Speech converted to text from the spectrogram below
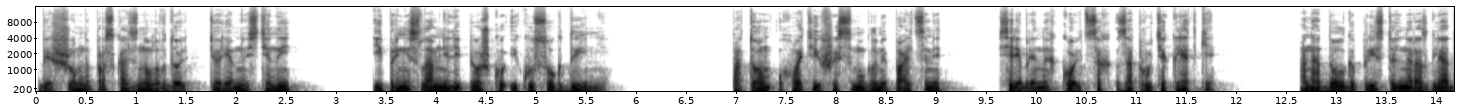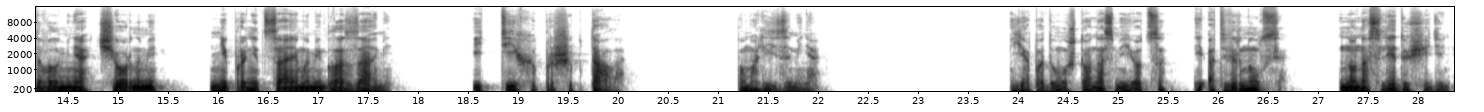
бесшумно проскользнула вдоль тюремной стены и принесла мне лепешку и кусок дыни. Потом, ухватившись смуглыми пальцами в серебряных кольцах за прутья клетки, она долго пристально разглядывала меня черными, непроницаемыми глазами и тихо прошептала «Помолись за меня». Я подумал, что она смеется, и отвернулся. Но на следующий день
